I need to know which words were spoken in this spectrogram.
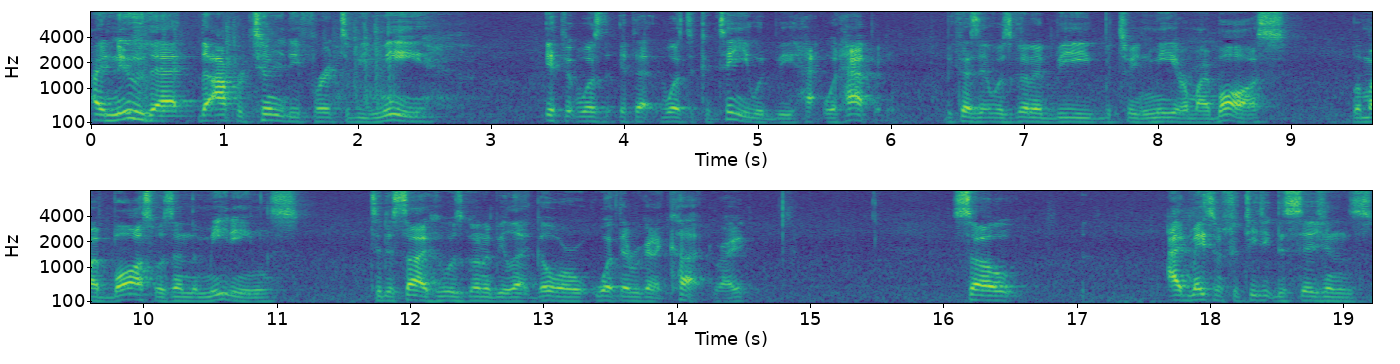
I knew that the opportunity for it to be me, if it was if that was to continue, would be would happen because it was going to be between me or my boss. But my boss was in the meetings to decide who was going to be let go or what they were going to cut, right? So I'd made some strategic decisions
